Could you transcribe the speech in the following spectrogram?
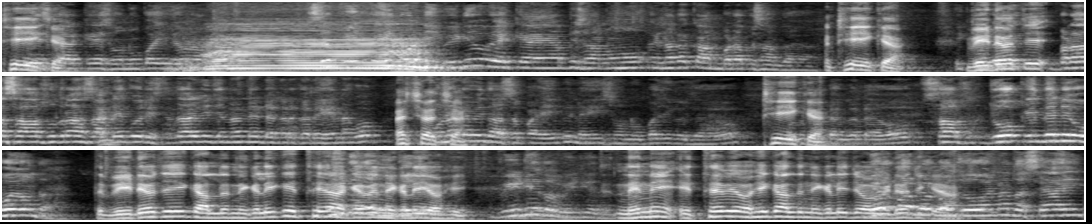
ਠੀਕ ਇਸ ਹੈ। ਕਰਕੇ ਸੋਨੂੰ ਭਾਈ ਹੁਣ ਸਿਰਫ ਇਹ ਤੁਹਾਡੀ ਵੀਡੀਓ ਵੇਖ ਕੇ ਆਏ ਆ ਵੀ ਸਾਨੂੰ ਇਹਨਾਂ ਦਾ ਕੰਮ ਬੜਾ ਪਸੰਦ ਆਇਆ। ਠੀਕ ਆ। ਵੀਡੀਓ 'ਚ ਬੜਾ ਸਾਫ਼ ਸੁਥਰਾ ਸਾਡੇ ਕੋਈ ਰਿਸ਼ਤੇਦਾਰ ਵੀ ਜਿਨ੍ਹਾਂ ਨੇ ਡੰਗਰ ਕਰੇ ਇਹਨਾਂ ਕੋ ਅੱਛਾ, ਉਹਨਾਂ ਅੱਛਾ। ਨੇ ਵੀ ਦੱਸ ਪਾਈ ਵੀ ਨਹੀਂ ਸੋਨੂੰ ਭਾਜੀ ਕੋਲ ਜਾਇਓ ਠੀਕ ਹੈ। ਡੰਗਰ ਲਾਓ ਸਾਫ਼ ਜੋ ਕਹਿੰਦੇ ਨੇ ਉਹ ਹੀ ਹੁੰਦਾ। ਤੇ ਵੀਡੀਓ 'ਚ ਇਹ ਗੱਲ ਨਿਕਲੀ ਕਿ ਇੱਥੇ ਆ ਕੇ ਵੀ ਨਿਕਲੀ ਉਹੀ? ਵੀਡੀਓ ਤੋਂ ਵੀਡੀਓ ਨਹੀਂ ਨਹੀਂ ਇੱਥੇ ਵੀ ਉਹੀ ਗੱਲ ਨਿਕਲੀ ਜੋ ਵੀਡੀਓ 'ਚ ਕਿਹਾ। ਜੋ ਇਹਨਾਂ ਦੱਸਿਆ ਸੀ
